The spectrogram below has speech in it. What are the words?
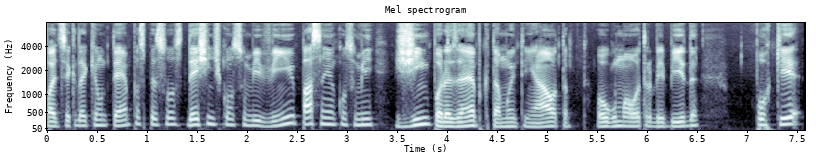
pode ser que daqui a um tempo as pessoas deixem de consumir vinho e passem a consumir gin, por exemplo, que está muito em alta, ou alguma outra bebida, porque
